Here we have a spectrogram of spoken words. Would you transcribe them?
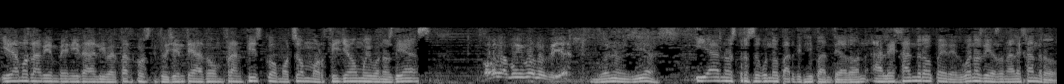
y damos la bienvenida a Libertad Constituyente a don Francisco Mochón Morcillo, muy buenos días. Hola, muy buenos días. Buenos días. Y a nuestro segundo participante, a don Alejandro Pérez. Buenos días, don Alejandro.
